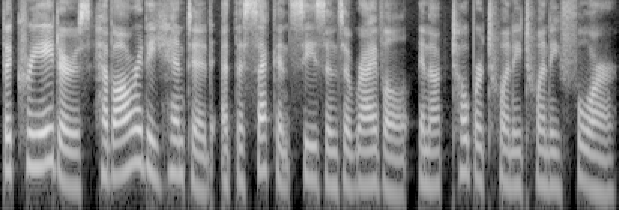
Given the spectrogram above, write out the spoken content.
The creators have already hinted at the second season's arrival in October 2024,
